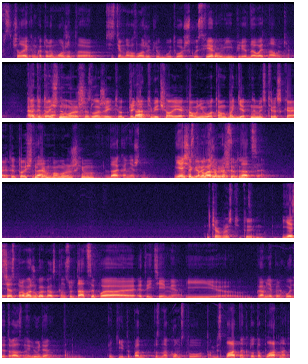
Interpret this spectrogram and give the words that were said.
с человеком, который может э, системно разложить любую творческую сферу и передавать навыки. А ты точно да. можешь разложить? Вот придет да? тебе человек, а у него там багетная мастерская, ты точно да. прям поможешь ему? Да, конечно. Я вот сейчас провожу консультации. Это? Чего, прости, ты? Я сейчас провожу как раз консультации по этой теме, и э, ко мне приходят разные люди, там, какие-то по, по знакомству там, бесплатно, кто-то платно.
